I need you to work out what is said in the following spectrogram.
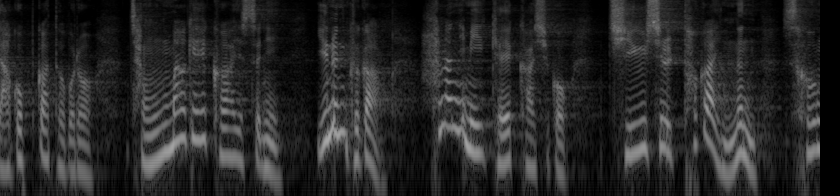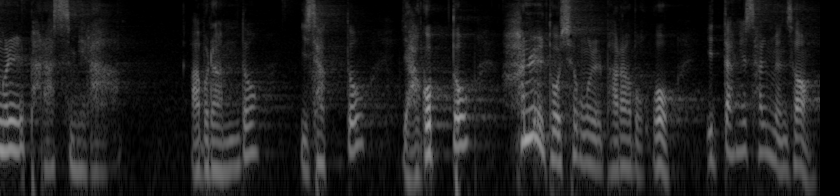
야곱과 더불어 장막에 거하였으니 이는 그가 하나님이 계획하시고 지으실 터가 있는 성을 바랐습니다. 아브라함도 이삭도 야곱도 하늘 도성을 바라보고 이 땅에 살면서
